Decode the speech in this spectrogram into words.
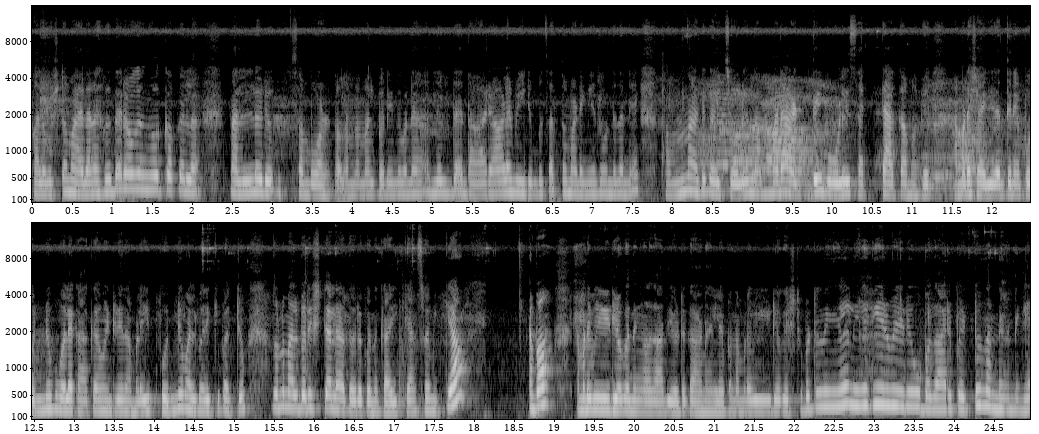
ഫലപുഷ്ടമായതാണ് ഹൃദയരോഗങ്ങൾക്കൊക്കെ ഉള്ള നല്ലൊരു സംഭവമാണ് കേട്ടോ നമ്മൾ മൽബറി എന്ന് പറഞ്ഞാൽ അതിൽ ധാരാളം ഇരുമ്പ് സത്വം അടങ്ങിയതുകൊണ്ട് തന്നെ നന്നായിട്ട് കഴിച്ചോളൂ. നമ്മുടെ അടിപൊളി സെറ്റാക്കാം നമുക്ക്. നമ്മുടെ ശരീരത്തിനെ പൊന്നു പോലെ കാക്കാൻ വേണ്ടിയിട്ട് നമ്മൾ ഈ പൊന്നു മൽബറിക്ക് പറ്റും. അതുകൊണ്ട് മൽബറി ഇഷ്ടമല്ലാത്തവരൊക്കെ ഒന്ന് കഴിക്കാൻ ശ്രമിക്കുക അപ്പോൾ നമ്മുടെ വീഡിയോ ഒക്കെ നിങ്ങൾക്ക് ആദ്യമായിട്ട് കാണുകയല്ലേ? അപ്പോൾ നമ്മുടെ വീഡിയോ ഒക്കെ ഇഷ്ടപ്പെട്ടിട്ടുണ്ടെങ്കിൽ നിങ്ങൾക്ക് ഈ ഒരു വീഡിയോ ഉപകാരപ്പെട്ടു എന്നുണ്ടെന്നുണ്ടെങ്കിൽ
